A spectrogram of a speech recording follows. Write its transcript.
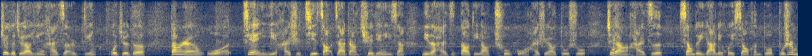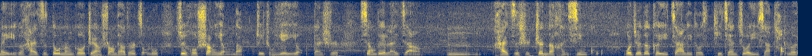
这个就要因孩子而定。我觉得，当然，我建议还是及早家长确定一下，你的孩子到底要出国还是要读书，这样孩子相对压力会小很多。不是每一个孩子都能够这样双条腿走路，最后双赢的这种也有，但是相对来讲，嗯，孩子是真的很辛苦。我觉得可以家里头提前做一下讨论。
